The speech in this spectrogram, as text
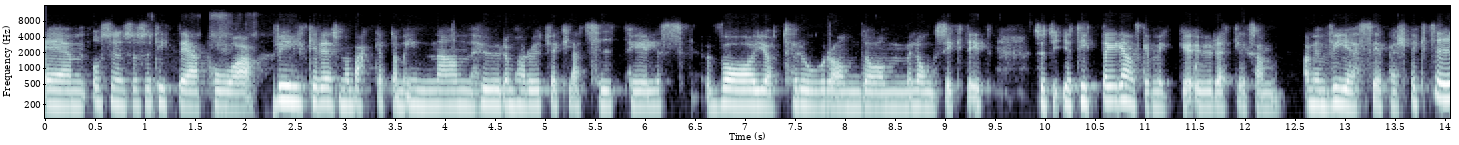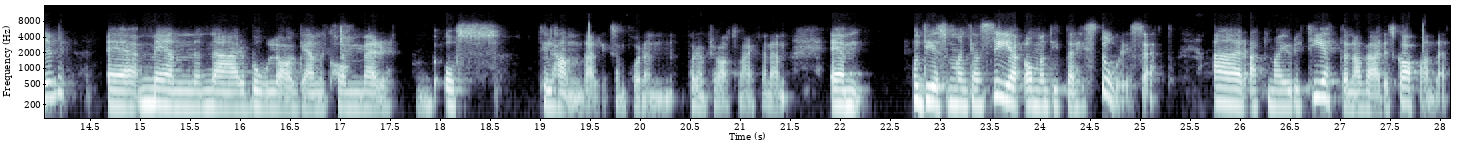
Eh, och sen så, så tittar jag på vilka det är som har backat dem innan, hur de har utvecklats hittills, vad jag tror om dem långsiktigt. Så jag tittar ganska mycket ur ett liksom, ja, VC-perspektiv. Eh, men när bolagen kommer oss till handa liksom, på, den, på den privata marknaden. Eh, och det som man kan se om man tittar historiskt sett är att majoriteten av värdeskapandet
